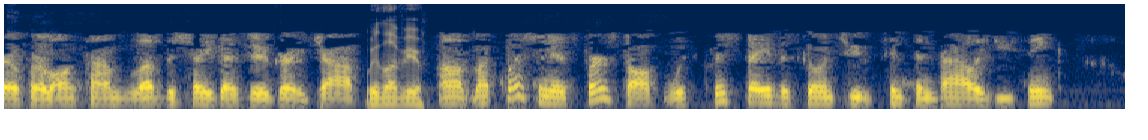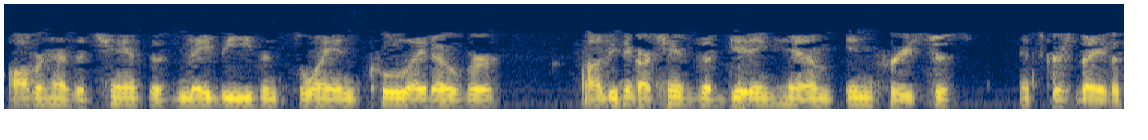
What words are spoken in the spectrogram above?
show for a long time. Love the show. You guys do a great job. We love you. Um, my question is, first off, with Chris Davis going to Pinson Valley, do you think Auburn has a chance of maybe even swaying Kool-Aid over? Uh, do you think our chances of getting him increase just it's Chris Davis?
